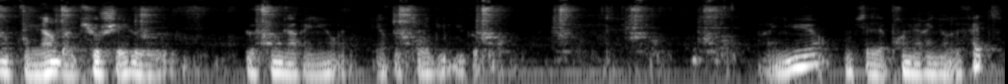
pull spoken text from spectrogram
Donc on vient bah, piocher le, fond de la rainure et, retirer du, du copeau. Rainure, donc c'est la première rainure de fête.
